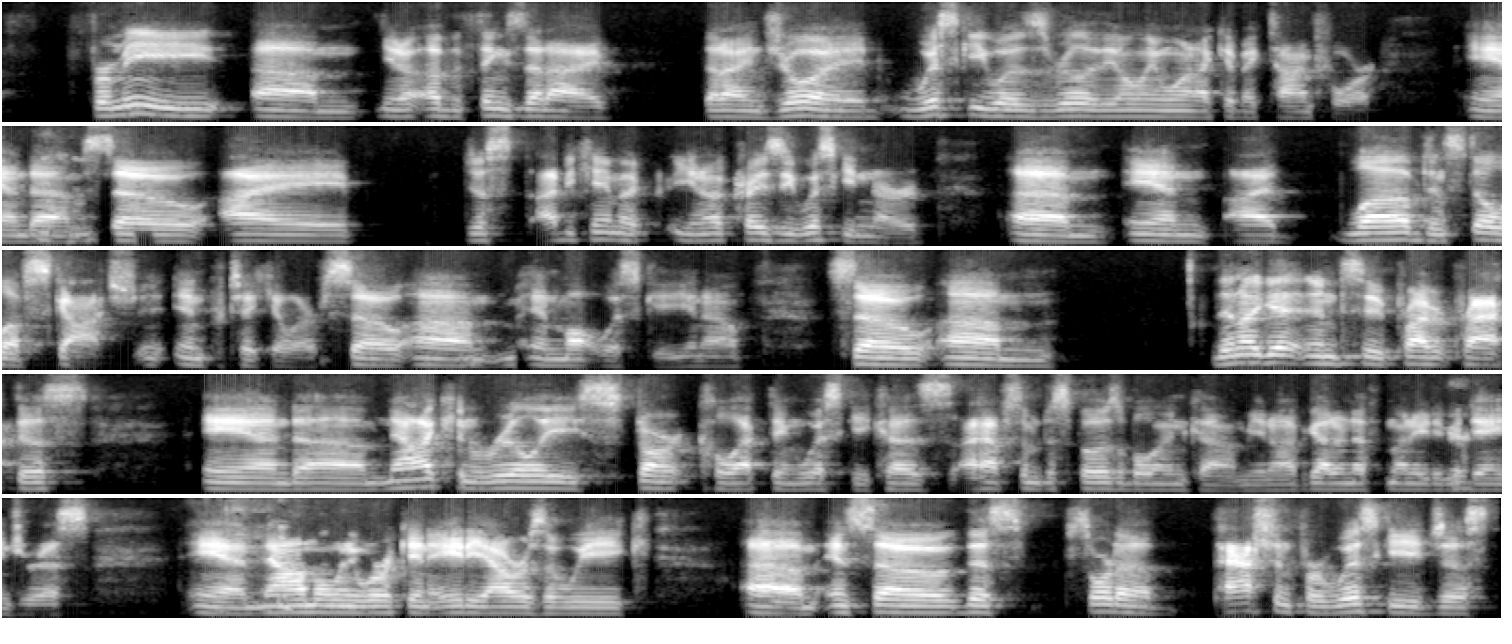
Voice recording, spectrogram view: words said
for me um, you know of the things that i that i enjoyed whiskey was really the only one i could make time for and um, Mhm. so i just i became a you know a crazy whiskey nerd um, and i loved and still love scotch in, particular so um, and malt whiskey you know so um, then I get into private practice, and um, now I can really start collecting whiskey because I have some disposable income. You know, I've got enough money to be dangerous, and now I'm only working 80 hours a week, um, and so this sort of passion for whiskey just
